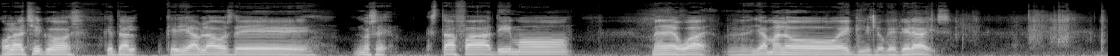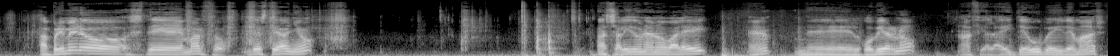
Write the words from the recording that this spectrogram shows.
Hola chicos, ¿qué tal? Quería hablaros de, no sé, estafa, timo, me da igual, llámalo X, lo que queráis. A primeros de marzo de este año ha salido una nueva ley ¿eh? del gobierno hacia la ITV y demás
